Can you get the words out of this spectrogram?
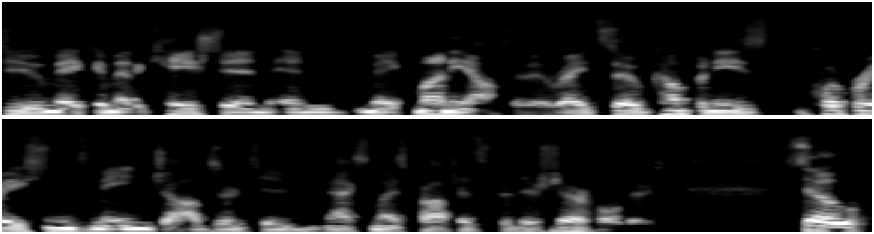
to make a medication and make money off of it right? So companies corporations main jobs are to maximize profits for their mm-hmm. shareholders. So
